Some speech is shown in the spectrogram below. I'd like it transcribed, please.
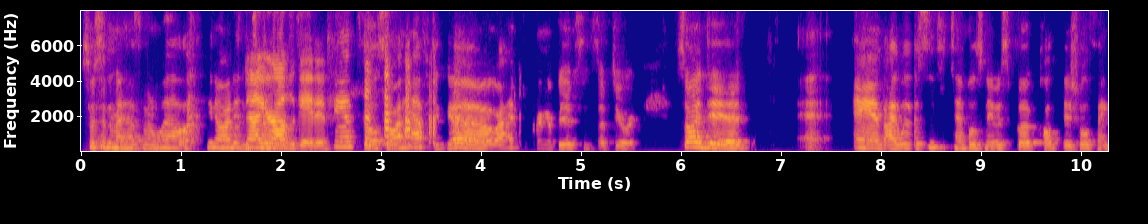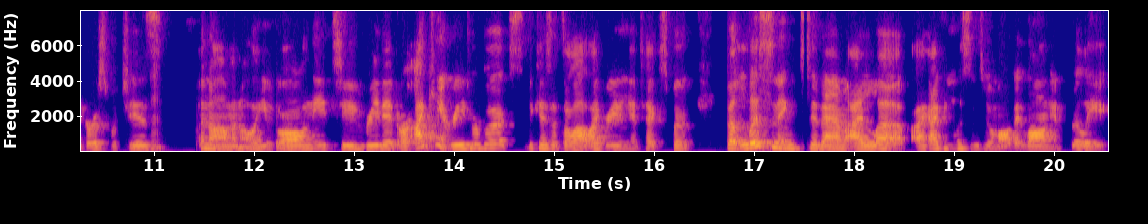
So I said to my husband, "Well, you know, I didn't. Now you're obligated. Cancel, so I have to go. I have to bring her bibs and stuff to her. So I did, and I listened to Temple's newest book called Visual Thinkers, which is mm-hmm. phenomenal. You all need to read it, or I can't read her books because it's a lot like reading a textbook. But listening to them, I love. I, I can listen to them all day long and really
